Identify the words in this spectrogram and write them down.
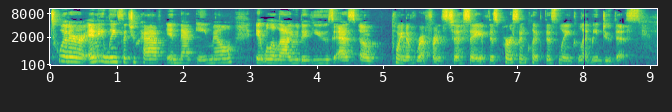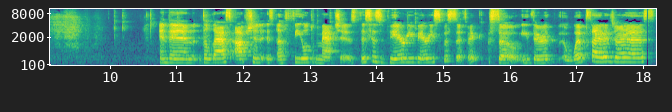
Twitter, any links that you have in that email, it will allow you to use as a point of reference to say, if this person clicked this link, let me do this. And then the last option is a field matches. This is very, very specific. So either a website address,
